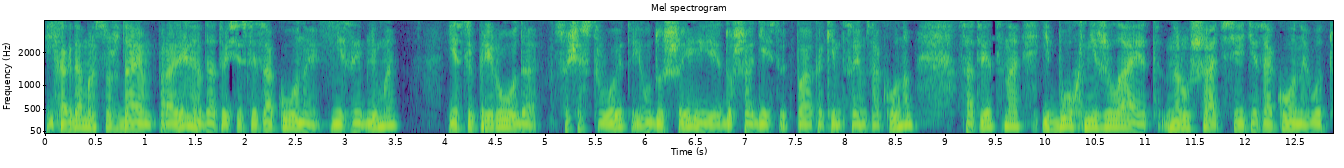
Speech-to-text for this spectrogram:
И когда мы рассуждаем параллельно, да, то есть если законы незыблемы, если природа существует и у души, и душа действует по каким-то своим законам, соответственно, и Бог не желает нарушать все эти законы, вот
